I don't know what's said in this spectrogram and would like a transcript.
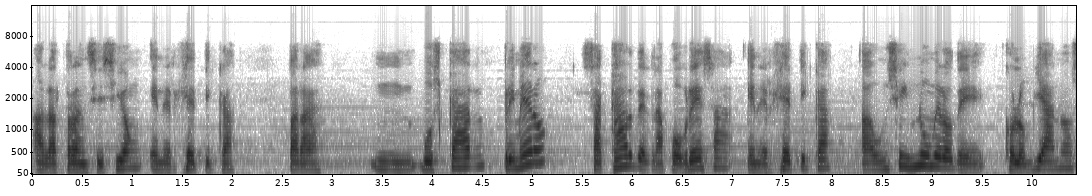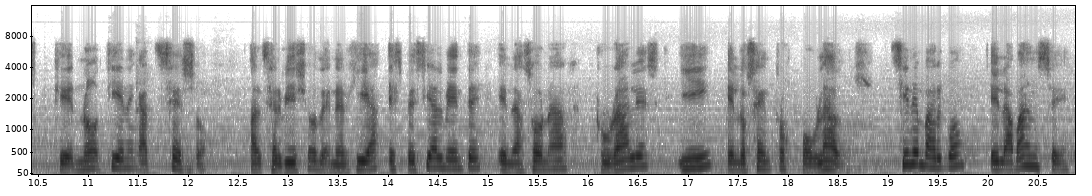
a la transición energética para mm, buscar, primero, sacar de la pobreza energética a un sinnúmero de colombianos que no tienen acceso al servicio de energía, especialmente en las zonas rurales y en los centros poblados. Sin embargo, el avance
